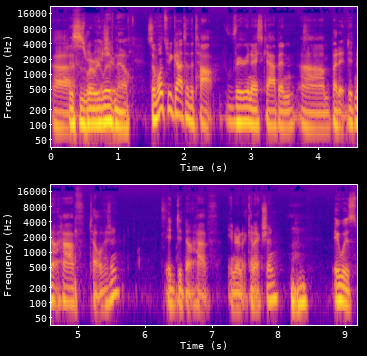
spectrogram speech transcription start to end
Uh, This is where we live now. So once we got to the top, very nice cabin, um, but it did not have television. It did not have internet connection. Mm-hmm. It was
